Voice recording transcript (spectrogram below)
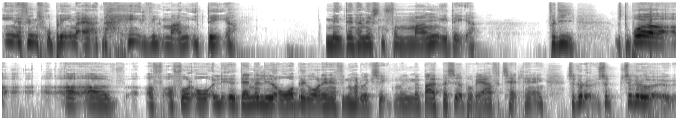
en af films problemer er, at den har helt vildt mange idéer. Men den har næsten for mange idéer. Fordi, hvis du prøver at, at, at, at, at få et over, danne et lille overblik over den her film, nu har du ikke set den, men- bare baseret på, hvad jeg har fortalt her, ikke? Så, kan du, så, så kan du øh,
